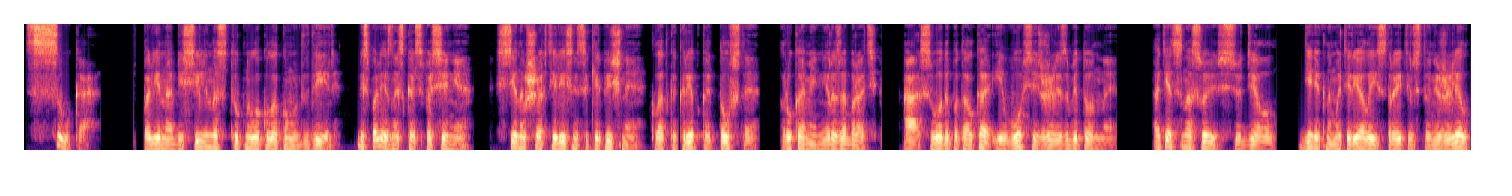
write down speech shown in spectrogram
Сука! Полина обессиленно стукнула кулаком в дверь. Бесполезно искать спасения. Стены в шахте лестницы кирпичные, кладка крепкая, толстая, руками не разобрать, а своды потолка и вовсе железобетонные. Отец на совесть все делал, денег на материалы и строительство не жалел,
